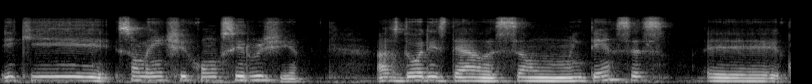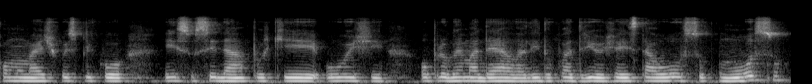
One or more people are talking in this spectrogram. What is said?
e que somente com cirurgia. As dores dela são intensas, é, como o médico explicou, isso se dá porque hoje o problema dela ali do quadril já está osso com osso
